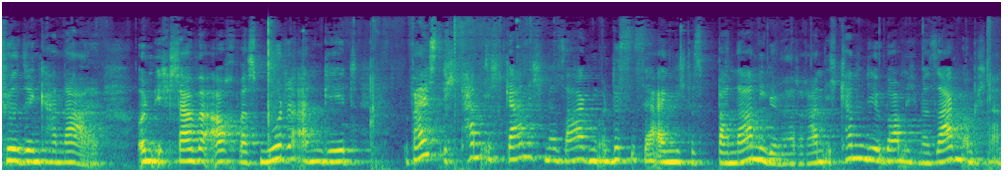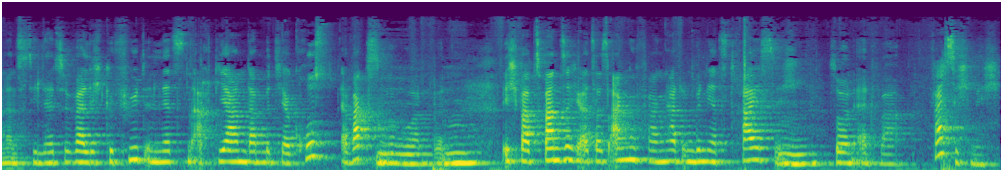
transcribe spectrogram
für den Kanal. Und ich glaube auch, was Mode angeht, weißt, ich kann ich gar nicht mehr sagen, und das ist ja eigentlich das Bananige daran, ich kann dir überhaupt nicht mehr sagen, ob ich einen anderen Stil hätte, weil ich gefühlt in den letzten acht Jahren damit ja groß erwachsen mhm. geworden bin. Mhm. Ich war 20, als das angefangen hat und bin jetzt 30, mhm. so in etwa. Weiß ich nicht.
